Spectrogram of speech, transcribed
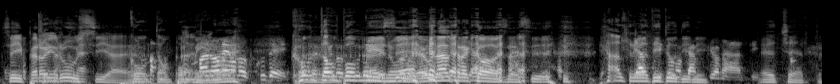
Sì, però Che in ma- Russia. eh. Conta un po' Ma meno. non è eh. uno scudetto, Conta un po' meno. Sì, eh. è un'altra cosa, sì. Altre latitudini. Eh, certo.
